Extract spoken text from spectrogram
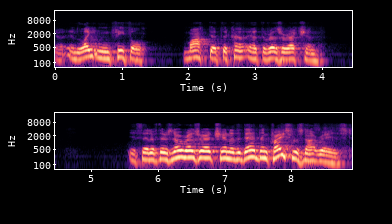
uh, enlightened people mocked at the, at the resurrection. He said, if there's no resurrection of the dead, then Christ was not raised.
